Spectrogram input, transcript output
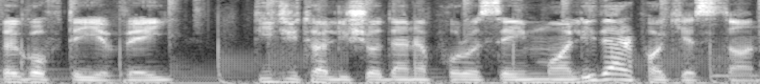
به گفته وی دیجیتالی شدن پروسه مالی در پاکستان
